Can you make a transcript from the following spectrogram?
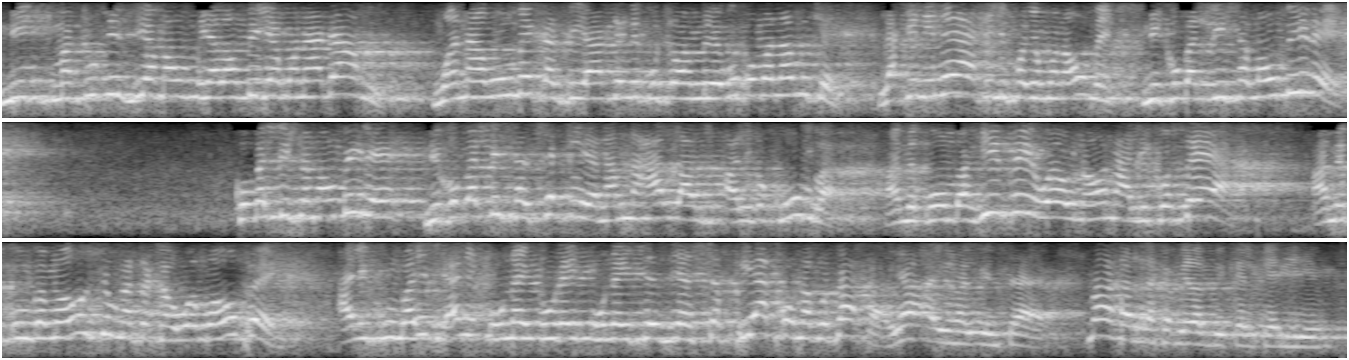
ni matumizi ya maumbile ya mwanadamu. Mwanaume kazi yake ni kutoa mbegu kwa mwanamke lakini naye akilifanya mwanaume ni kubadilisha maumbile. Kubadilisha maumbile ni kubadilisha shekli ya namna Allah alivyokuumba. Amekuumba hivi wewe unaona alikosea amekuumba mweusi unataka uwe mweupe? Alikumba hivi yani unaichezea una, una yako unapotaka. Ya ayuha insan ma gharraka bi rabbika alkarim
